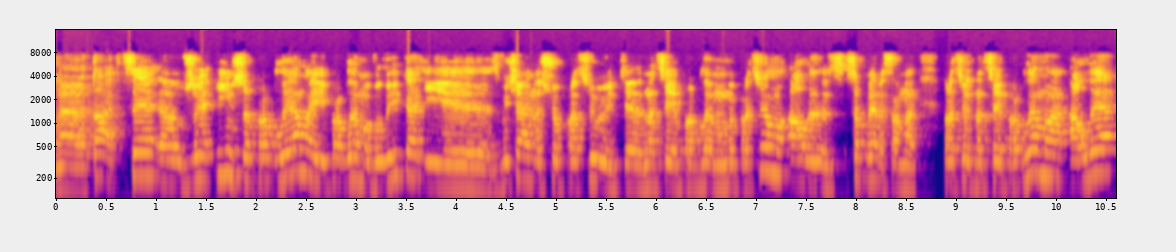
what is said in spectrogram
Е, Так, це е, вже інша проблема, і проблема велика. І звичайно, що працюють е, над цією проблемою. Ми працюємо, але сапери саме працюють над цією проблемою. Але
